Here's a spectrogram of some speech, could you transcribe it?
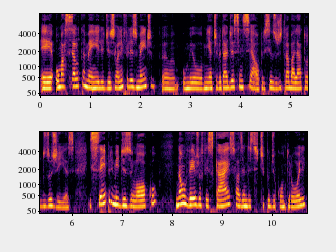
É, o Marcelo também, ele disse, olha, infelizmente, uh, o meu, minha atividade é essencial, preciso de trabalhar todos os dias. E sempre me desloco, não vejo fiscais fazendo esse tipo de controle,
